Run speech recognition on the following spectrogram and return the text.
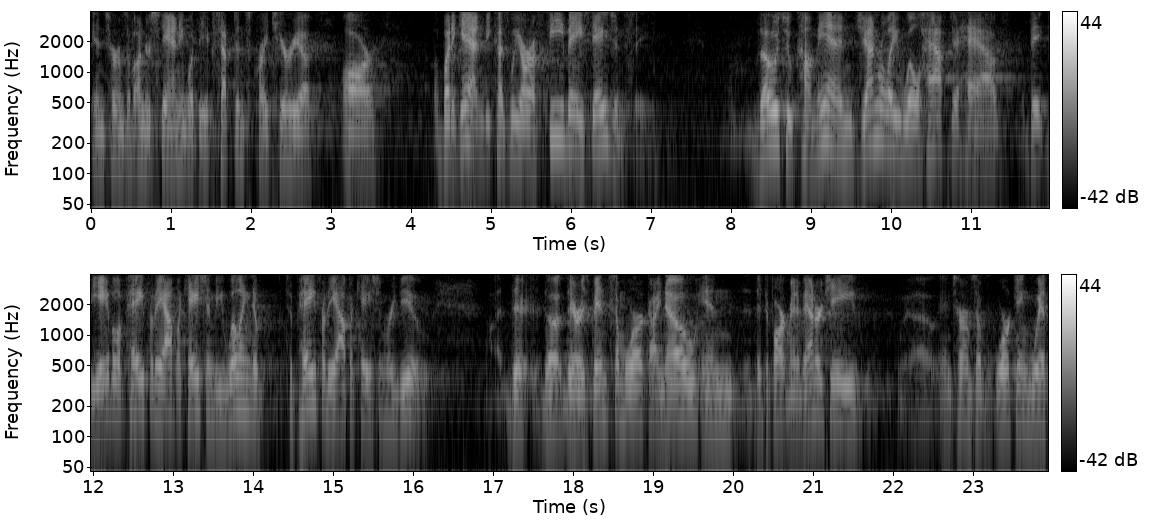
in terms of understanding what the acceptance criteria are. But again, because we are a fee-based agency, those who come in generally will have to have, be, be able to pay for the application, be willing to, to pay for the application review. There, the, there has been some work, I know, in the Department of Energy uh, in terms of working with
